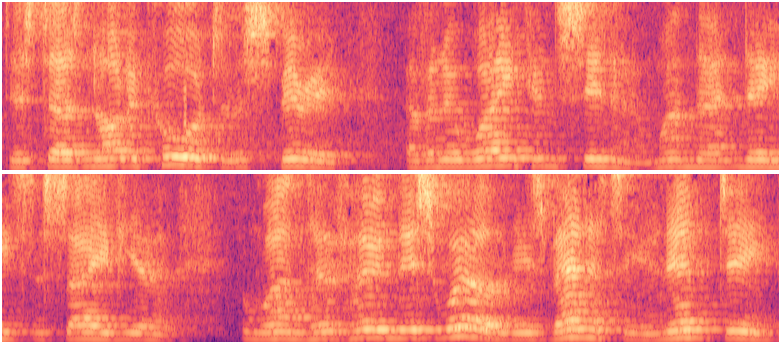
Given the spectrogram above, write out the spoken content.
just does not accord to the spirit of an awakened sinner, one that needs the Saviour, one of whom this world is vanity and empty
